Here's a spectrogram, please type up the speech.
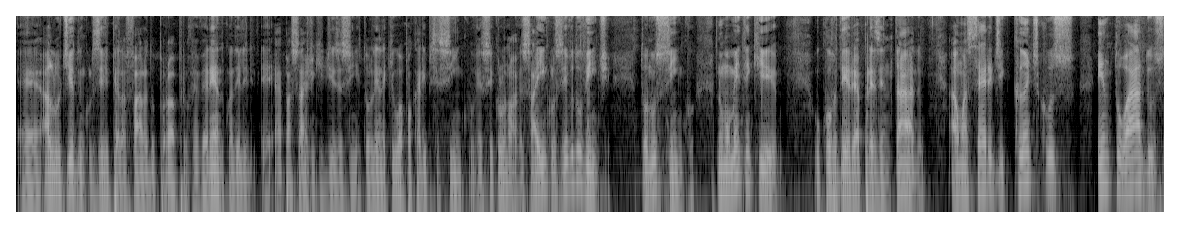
é, aludido, inclusive, pela fala do próprio reverendo, quando ele. É, a passagem que diz assim: estou lendo aqui o Apocalipse 5, versículo 9. Eu saí, inclusive, do 20, estou no 5. No momento em que o cordeiro é apresentado, há uma série de cânticos entoados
